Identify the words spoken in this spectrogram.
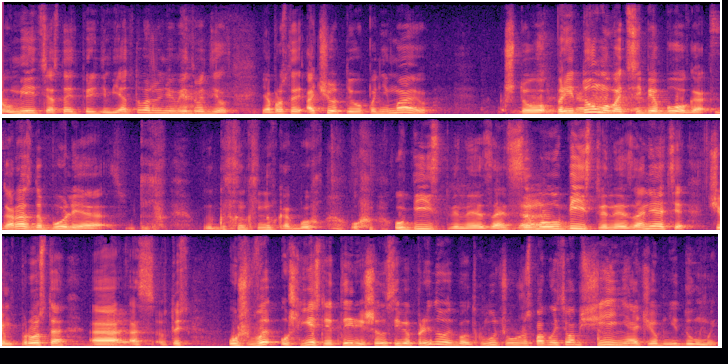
умеет себя ставить перед ним. Я тоже не умею этого делать. Я просто отчетливо понимаю, что придумывать себе Бога гораздо более ну, как бы убийственное, самоубийственное занятие, чем просто, э, то есть уж, в, уж если ты решил себе придумать Бога, лучше уже спокойно вообще ни о чем не думай.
